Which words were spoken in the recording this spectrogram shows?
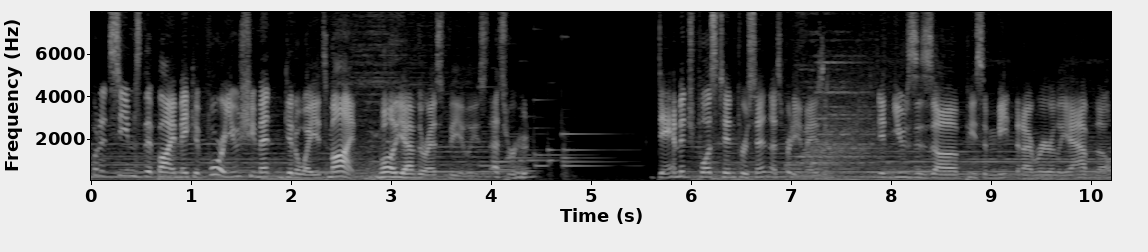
but it seems that by make it for you, she meant get away, it's mine. Well, you have the recipe at least. That's rude. Damage plus 10%, that's pretty amazing. It uses a piece of meat that I rarely have, though.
